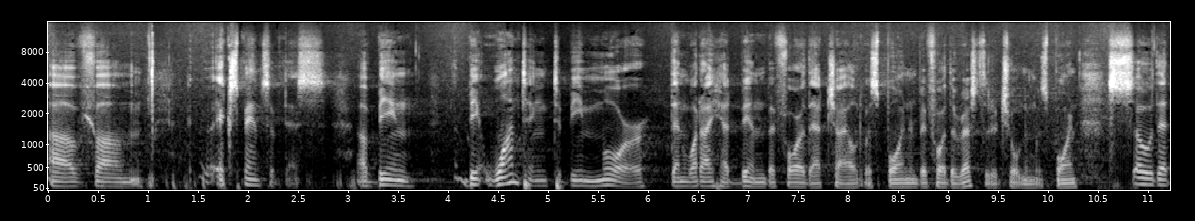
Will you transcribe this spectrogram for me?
of um, expansiveness, of being, be, wanting to be more than what I had been before that child was born and before the rest of the children was born, so that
